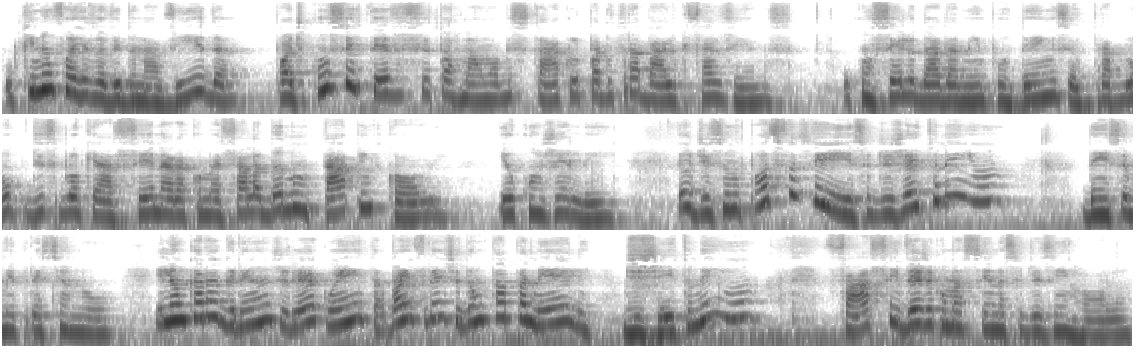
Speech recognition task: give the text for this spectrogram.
O que não foi resolvido na vida pode com certeza se tornar um obstáculo para o trabalho que fazemos. O conselho dado a mim por Denzel para desbloquear a cena era começá-la dando um tapa em Corey. Eu congelei. Eu disse: não posso fazer isso de jeito nenhum. Denzel me pressionou. Ele é um cara grande, ele aguenta. Vai em frente, dê um tapa nele. De jeito nenhum. Faça e veja como a cena se desenrola.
